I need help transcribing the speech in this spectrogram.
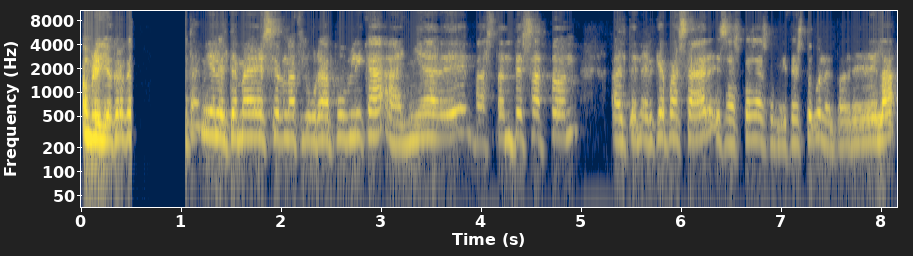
Hombre, yo creo que también el tema de ser una figura pública añade bastante sazón al tener que pasar esas cosas, como dices tú con el padre de Ela,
